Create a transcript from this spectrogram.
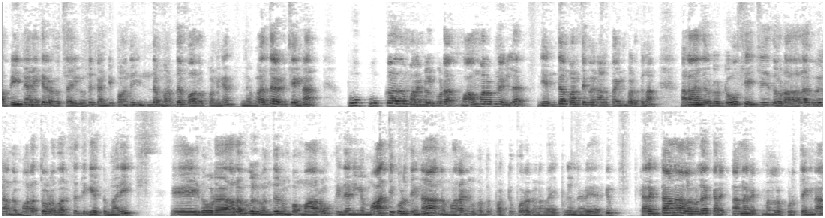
அப்படின்னு நினைக்கிற விவசாயிகள் வந்து கண்டிப்பாக வந்து இந்த மருந்தை ஃபாலோ பண்ணுங்க. இந்த மருந்தை அடிச்சீங்கன்னா பூ பூக்காத மரங்கள் கூட மாமரம்னு இல்லை. எந்த மரத்துக்கு வேணாலும் பயன்படுத்தலாம். ஆனால் இதோட டோசேஜ் இதோட அளவு அந்த மரத்தோட வருஷத்துக்கு ஏற்ற மாதிரி இதோட அளவுகள் வந்து ரொம்ப மாறும். இதை நீங்கள் மாற்றி கொடுத்தீங்கன்னா அந்த மரங்கள் வந்து பட்டு போகிறதுக்கான வாய்ப்புகள் நிறையா இருக்கு. கரெக்டான அளவில் கரெக்டான ரெக்கமெண்டில் கொடுத்தீங்கன்னா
